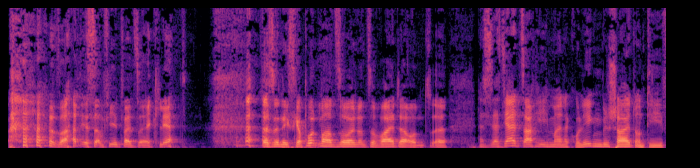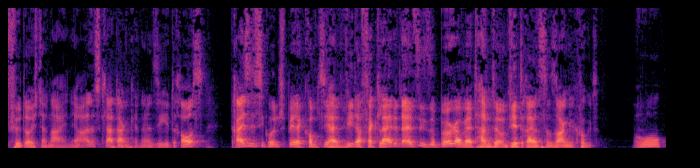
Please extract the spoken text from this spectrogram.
so hat ihr es auf jeden Fall so erklärt, dass wir nichts kaputt machen sollen und so weiter. Und äh, dass ich sage, ja, jetzt sage ich meiner Kollegen Bescheid und die führt euch dann ein. Ja, alles klar, danke. Ne? Sie geht raus. 30 Sekunden später kommt sie halt wieder verkleidet als diese Bürgerwehrtante und wir drei uns nur so angeguckt. Okay.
